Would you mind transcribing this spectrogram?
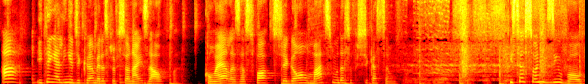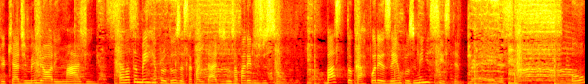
Ah, e tem a linha de câmeras profissionais Alpha com elas, as fotos chegam ao máximo da sofisticação. E se a Sony desenvolve o que há de melhor em imagem, ela também reproduz essa qualidade nos aparelhos de som. Basta tocar, por exemplo, os Mini System. Ou,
